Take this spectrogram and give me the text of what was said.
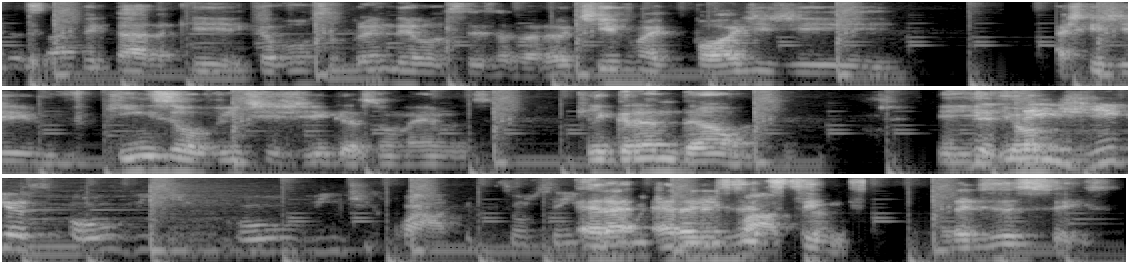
MP3. você sabe, cara, que, que eu vou surpreender vocês agora. Eu tive um iPod de. Acho que de 15 ou 20 gigas, não lembro. assim. Aquele grandão. Assim. E 16 eu, gigas ou, 20, ou 24, que são 100 era, era 24. 16. Era 16.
